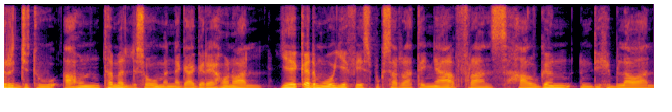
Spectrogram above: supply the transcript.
ድርጅቱ አሁን ተመልሶ መነጋገሪያ ሆኗል። የቀድሞ የፌስቡክ ሰራተኛ ፍራንስ ሃውገን እንዲህ ብለዋል።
